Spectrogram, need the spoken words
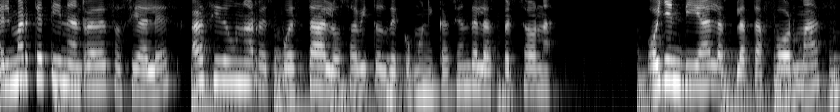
El marketing en redes sociales ha sido una respuesta a los hábitos de comunicación de las personas. Hoy en día las plataformas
